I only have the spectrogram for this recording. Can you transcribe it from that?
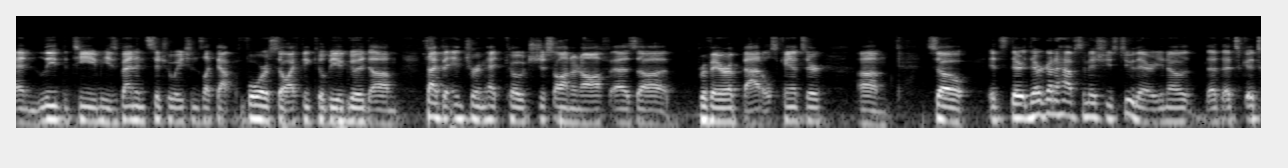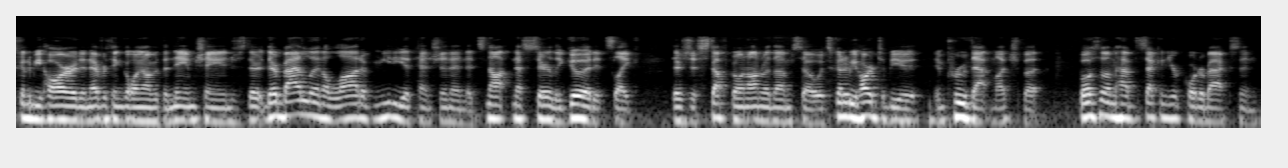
and lead the team. He's been in situations like that before, so I think he'll be a good um, type of interim head coach, just on and off as uh, Rivera battles cancer. Um, so it's they're they're going to have some issues too there. You know that it's it's going to be hard and everything going on with the name change. They're they're battling a lot of media attention and it's not necessarily good. It's like there's just stuff going on with them, so it's going to be hard to be improve that much. But both of them have second year quarterbacks, and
